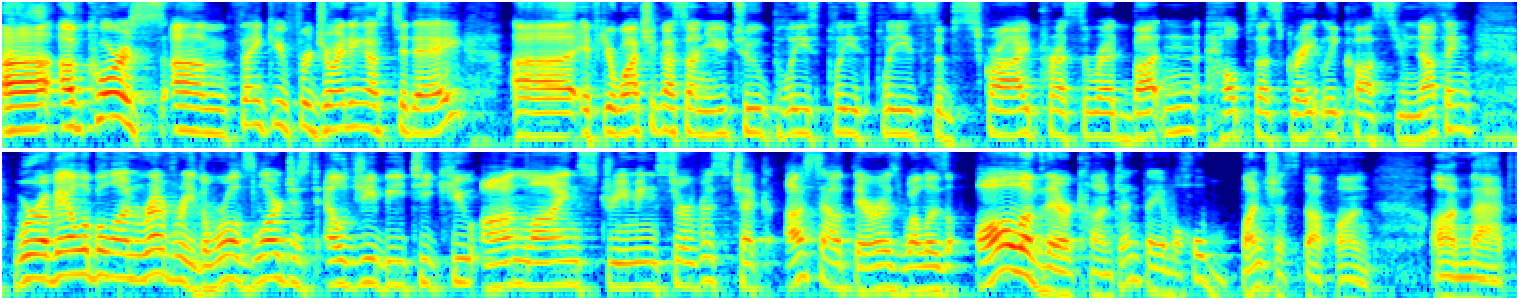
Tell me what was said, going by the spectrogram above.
uh, of course, um, thank you for joining us today. Uh, if you're watching us on YouTube, please, please, please subscribe. Press the red button. Helps us greatly, costs you nothing. We're available on Revry, the world's largest LGBTQ online streaming service. Check us out there as well as all of their content. They have a whole bunch of stuff on on that.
